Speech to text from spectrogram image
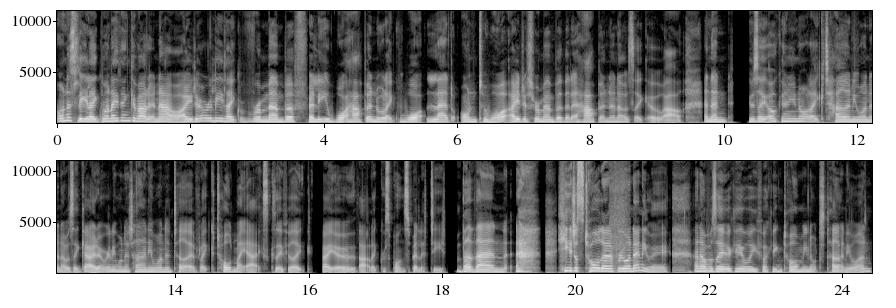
honestly like when i think about it now i don't really like remember fully what happened or like what led on to what. I just remember that it happened and i was like oh wow. And then he was like, "Oh, can you not like tell anyone?" And I was like, "Yeah, I don't really want to tell anyone until I've like told my ex because I feel like I owe that like responsibility." But then he just told everyone anyway, and I was like, "Okay, well, you fucking told me not to tell anyone,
